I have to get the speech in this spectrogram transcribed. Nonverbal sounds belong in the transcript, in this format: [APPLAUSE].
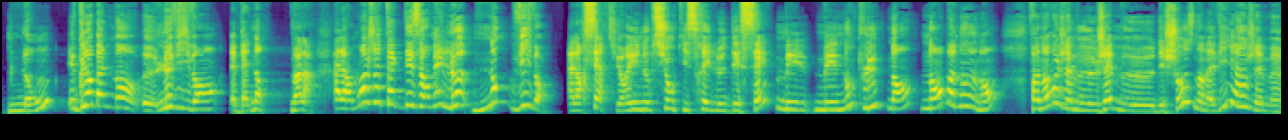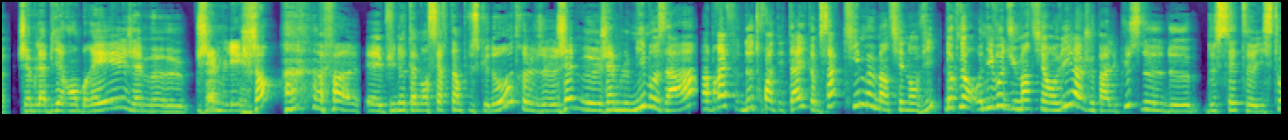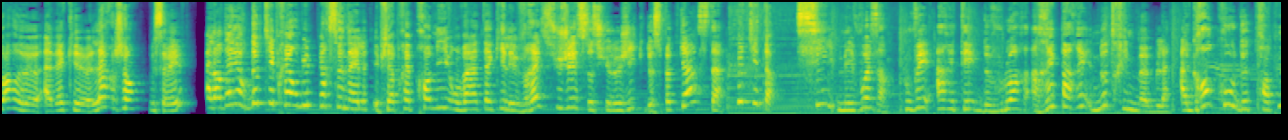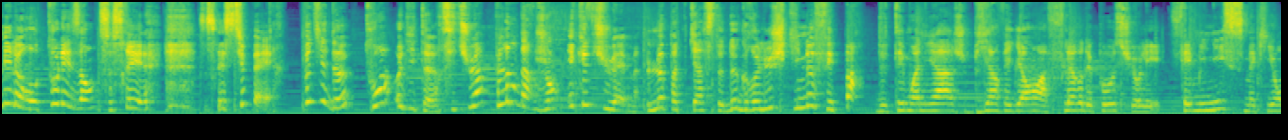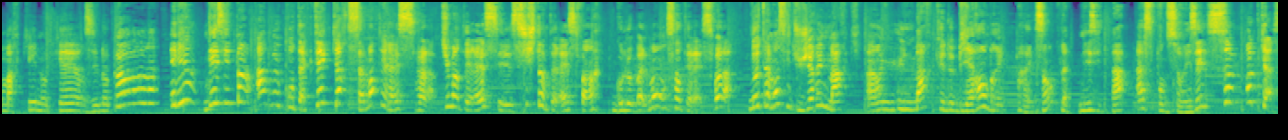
non, et globalement euh, le vivant, eh ben non. Voilà. Alors moi j'attaque désormais le non vivant. Alors certes, il y aurait une option qui serait le décès, mais mais non plus, non, non, bah non, non, non. Enfin non, moi j'aime j'aime euh, des choses dans la vie. Hein. J'aime j'aime la bière ambrée, j'aime euh, j'aime les gens. [LAUGHS] hein. enfin et puis notamment certains plus que d'autres. J'aime euh, j'aime le mimosa. Enfin bref, deux trois détails comme ça qui me maintiennent en vie. Donc non, au niveau du maintien en vie, là, je parlais plus de de, de cette histoire avec l'argent, vous savez. Alors d'ailleurs, deux petits préambules personnels. Et puis après, promis, on va attaquer les vrais sujets sociologiques de ce podcast. Petit 1. Si mes voisins pouvaient arrêter de vouloir réparer notre immeuble à grands coups de 30 000 euros tous les ans, ce serait, [LAUGHS] ce serait super. Petit 2, toi auditeur, si tu as plein d'argent et que tu aimes le podcast de Greluche qui ne fait pas de témoignages bienveillants à fleur de peau sur les féminismes qui ont marqué nos cœurs et nos corps, eh bien, n'hésite pas à me contacter ça m'intéresse. Voilà, tu m'intéresses et si je t'intéresse, enfin, globalement, on s'intéresse. Voilà. Notamment si tu gères une marque, hein, une marque de bière ambrée, par exemple, n'hésite pas à sponsoriser ce podcast.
